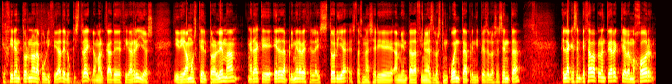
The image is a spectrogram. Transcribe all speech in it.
que gira en torno a la publicidad de Lucky Strike, la marca de cigarrillos. Y digamos que el problema era que era la primera vez en la historia, esta es una serie ambientada a finales de los 50, principios de los 60, en la que se empezaba a plantear que a lo mejor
